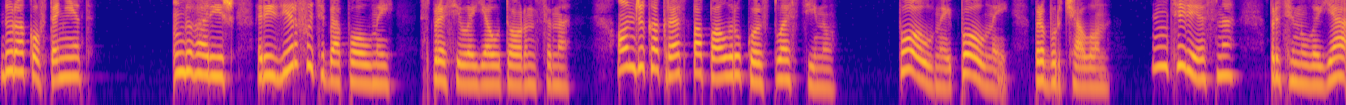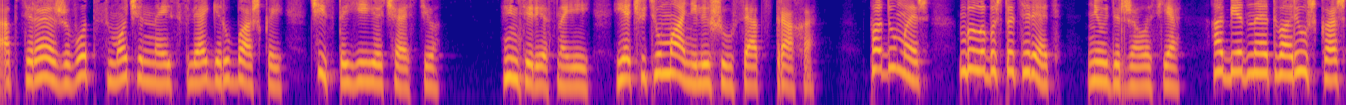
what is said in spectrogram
Дураков-то нет. «Говоришь, резерв у тебя полный?» — спросила я у Торнсона. Он же как раз попал рукой в пластину. «Полный, полный!» — пробурчал он. «Интересно», — протянула я, обтирая живот, смоченной из фляги рубашкой, чистой ее частью. «Интересно ей, я чуть ума не лишился от страха». «Подумаешь, было бы что терять. Не удержалась я. А бедная тварюшка аж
